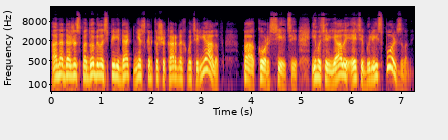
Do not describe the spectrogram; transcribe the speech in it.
она даже сподобилась передать несколько шикарных материалов по корсети, и материалы эти были использованы.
